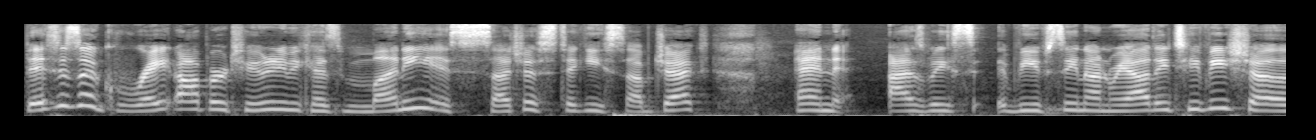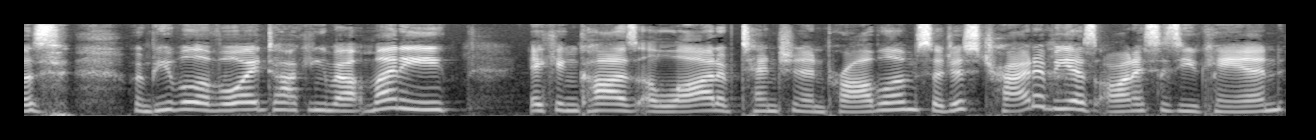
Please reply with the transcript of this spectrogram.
this is a great opportunity because money is such a sticky subject. And as we, we've seen on reality TV shows, when people avoid talking about money, it can cause a lot of tension and problems. So just try to be as honest as you can.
